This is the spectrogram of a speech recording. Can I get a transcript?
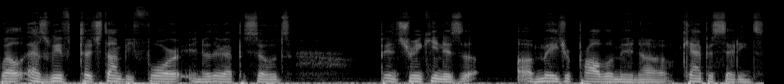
Well, as we've touched on before in other episodes, binge drinking is a, a major problem in uh, campus settings,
